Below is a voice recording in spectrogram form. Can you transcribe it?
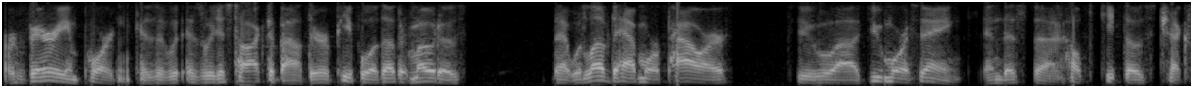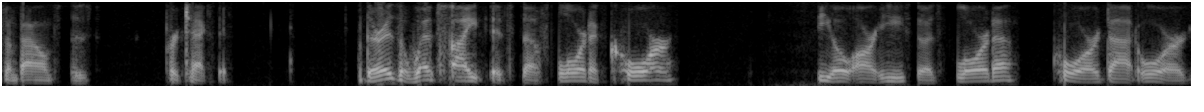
are very important because, as we just talked about, there are people with other motives that would love to have more power to uh, do more things, and this uh, helps keep those checks and balances protected. There is a website. It's the Florida Core, C O R E. So it's FloridaCore.org,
